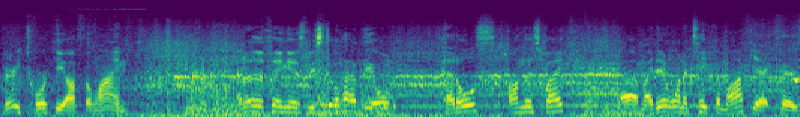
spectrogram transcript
Very torquey off the line. Another thing is we still have the old pedals on this bike. Um, I didn't want to take them off yet because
